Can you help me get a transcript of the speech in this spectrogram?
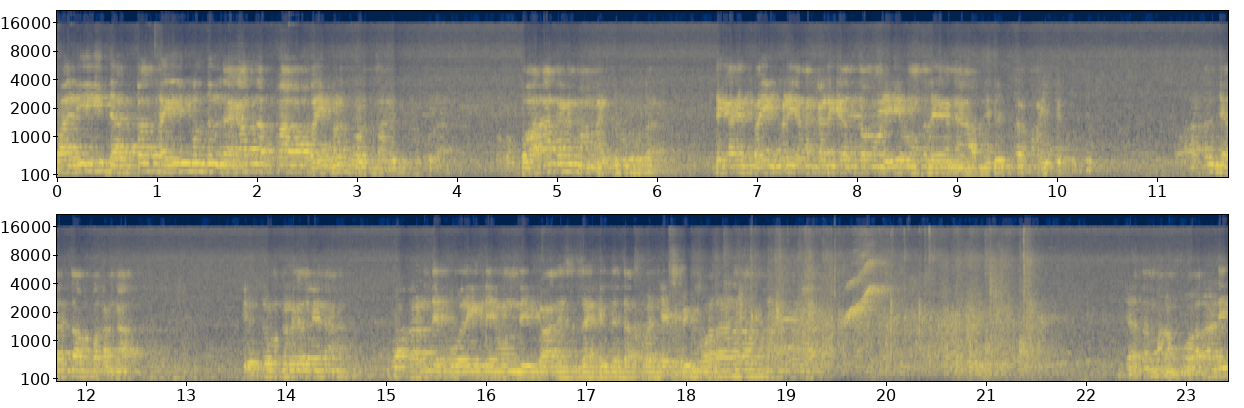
పని దెబ్బ తగిలి ముందు లెగాలి తప్ప భయపడకూడదు. మనం కూడా ఒక పోరాటమే మనం ఎప్పుడు కూడా. అంతేగాని భయపడి వెనకడికి వెళ్తాం ఏముందలే అని ఆ నిరుత్సాహం అయితే పోరాటం చేద్దాం పరంగా చెప్తూ ఉంటారు కదా అయినా పోరాడితే పోరిగితే ఏముంది? బానిస సంఖ్య తప్పని చెప్పి పోరాడదాం. చేత చేద్దాం మనం పోరాడి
